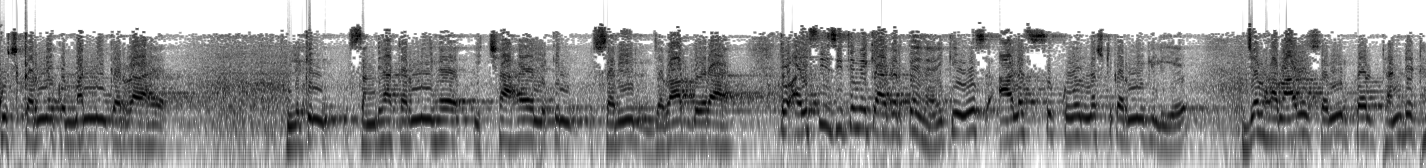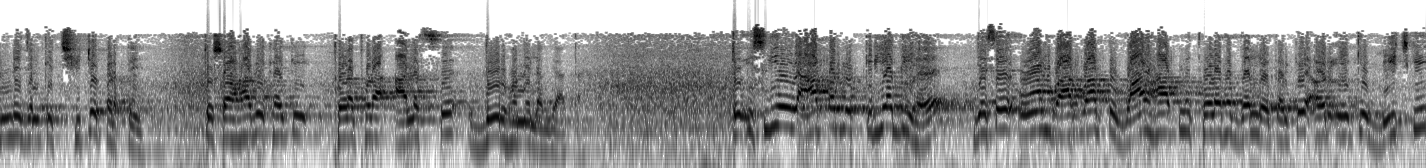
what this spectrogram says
कुछ करने को मन नहीं कर रहा है लेकिन संध्या करनी है, इच्छा है, लेकिन शरीर जवाब दे रहा है। तो ऐसी स्थिति में क्या करते हैं कि उस आलस्य को नष्ट करने के लिए जब हमारे शरीर पर ठंडे ठंडे जल के छींटे पड़ते हैं तो स्वाभाविक है कि थोड़ा थोड़ा आलस्य दूर होने लग जाता है। तो इसलिए यहाँ पर वो क्रिया दी है, जैसे ओम वाक वाक तो बाएँ हाथ में थोड़ा सा जल लेकर के और एक के बीच की,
